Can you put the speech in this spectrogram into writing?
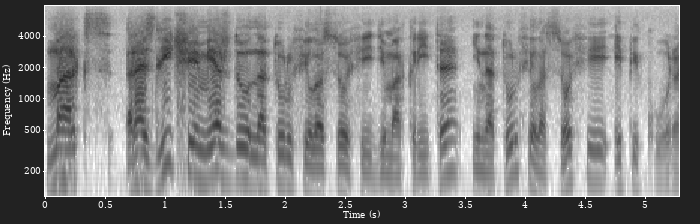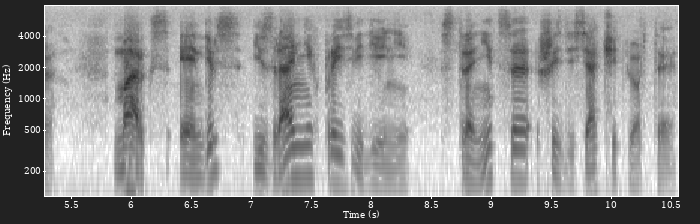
Маркс — различие между натурфилософией Демокрита и натурфилософией Эпикура. Маркс Энгельс из ранних произведений. Страница 64.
